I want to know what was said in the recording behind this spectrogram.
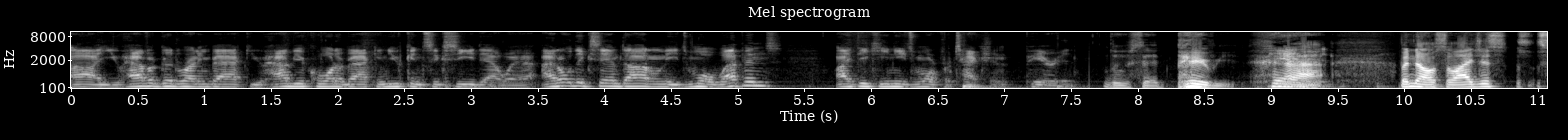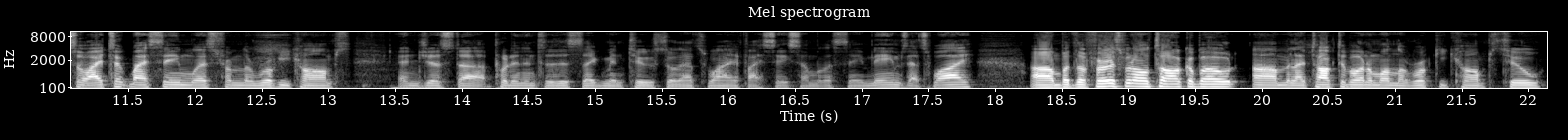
Uh, you have a good running back, you have your quarterback, and you can succeed that way. I don't think Sam Darnold needs more weapons. I think he needs more protection. Period. Lucid. Period. period. but no, so I just so I took my same list from the rookie comps and just uh, put it into this segment too. So that's why if I say some of the same names, that's why. Um, but the first one I'll talk about, um, and I talked about him on the rookie comps too.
